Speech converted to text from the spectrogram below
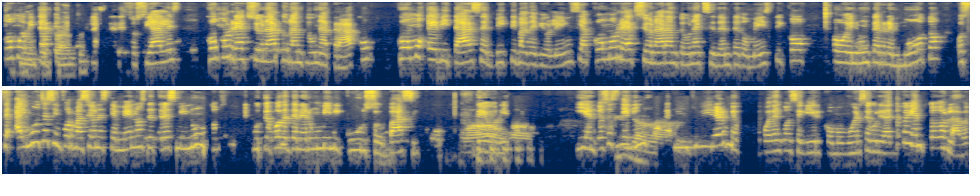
cómo evitar que tengan las redes sociales, cómo reaccionar durante un atraco, cómo evitar ser víctima de violencia, cómo reaccionar ante un accidente doméstico o en un terremoto. O sea, hay muchas informaciones que en menos de tres minutos usted puede tener un mini curso básico de Y entonces en Instagram y en Twitter me pueden conseguir como Mujer Seguridad. Yo estoy en todos lados.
